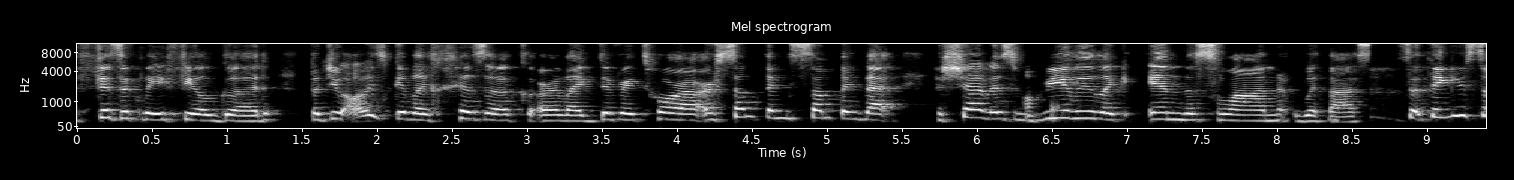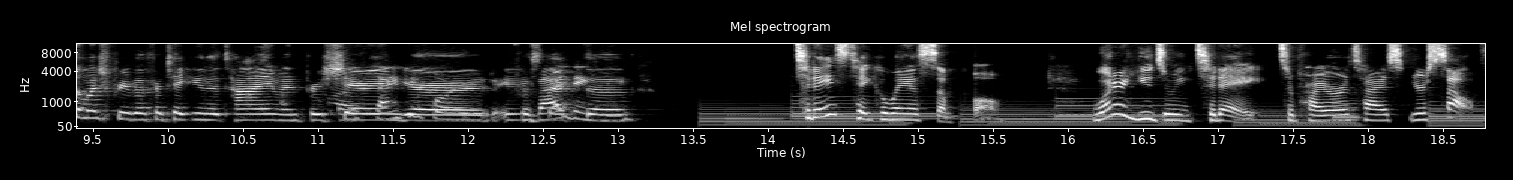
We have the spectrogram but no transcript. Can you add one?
physically feel good, but you always give like chizuk or like divrei Torah or something, something that Hashem is okay. really like in the salon with us. So thank you so much, Fariba, for taking the time and for sharing your you for perspective. Today's takeaway is simple. What are you doing today to prioritize yourself?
